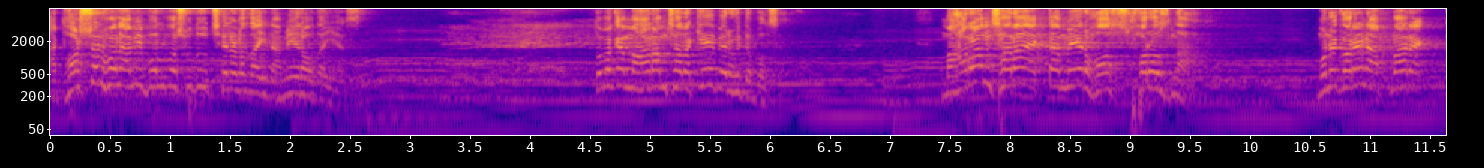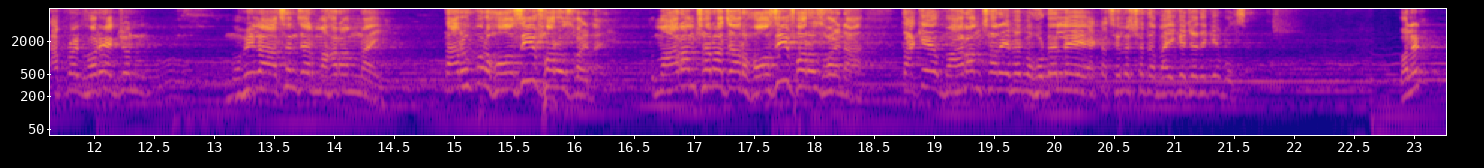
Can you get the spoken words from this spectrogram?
আর ধর্ষণ হলে আমি বলব শুধু ছেলেটা দায়ী না, মেয়েরাও দায়ী আছে। তোমাকে মাহারাম ছাড়া কে বের হইতে বলছে? মাহারাম ছাড়া একটা মেয়ের হজ ফরজ না। মনে করেন আপনার আপনার ঘরে একজন মহিলা আছেন যার মাহারাম নাই, তার উপর হজই ফরজ হয় নাই। তো মাহারাম ছাড়া যার হজই ফরজ হয় না, তাকে মাহারাম ছাড়া এভাবে হোটেলে একটা ছেলের সাথে বাইকে যেতে কে বলছে? বলেন।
